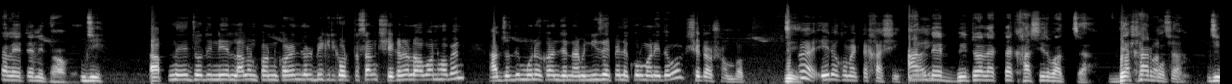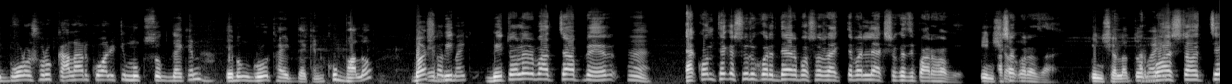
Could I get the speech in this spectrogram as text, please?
তাহলে এটা নিতে হবে। জি। আপনি যদি নিয়ে লালন পালন করেন যদি বিক্রি করতে চান সেখানে লাভবান হবেন। আর যদি মনে করেন যে আমি নিজে পেলে কোরবানি দেবো সেটাও সম্ভব। হ্যাঁ এরকম একটা খাসি। হান্ড্রেড বিটল একটা খাসির বাচ্চা দেখার মতো। বাচ্চা। জি বড় সড়ো কালার কোয়ালিটি মুখ চোখ দেখেন এবং গ্রোথ হাইট দেখেন খুব ভালো। বিটলের বাচ্চা আপনার হ্যাঁ। এখন থেকে শুরু করে দেড় বছর রাখতে পারলে একশো কেজি পার হবে আশা করা যায়। ইনশাল্লাহ তো বয়সটা হচ্ছে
